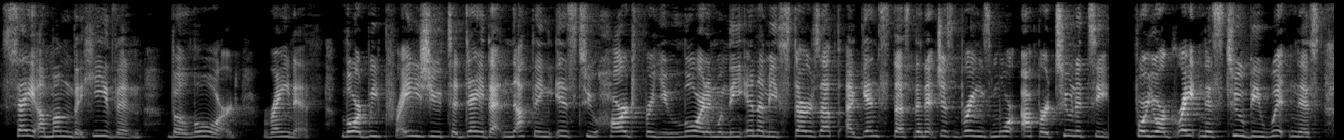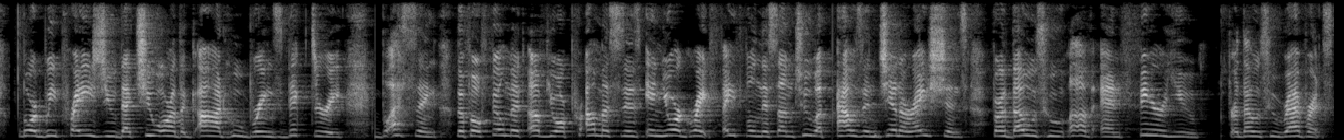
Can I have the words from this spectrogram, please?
Say among the heathen, The Lord reigneth. Lord, we praise you today that nothing is too hard for you, Lord. And when the enemy stirs up against us, then it just brings more opportunity for your greatness to be witnessed. Lord, we praise you that you are the God who brings victory, blessing, the fulfillment of your promises in your great faithfulness unto a thousand generations for those who love and fear you, for those who reverence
